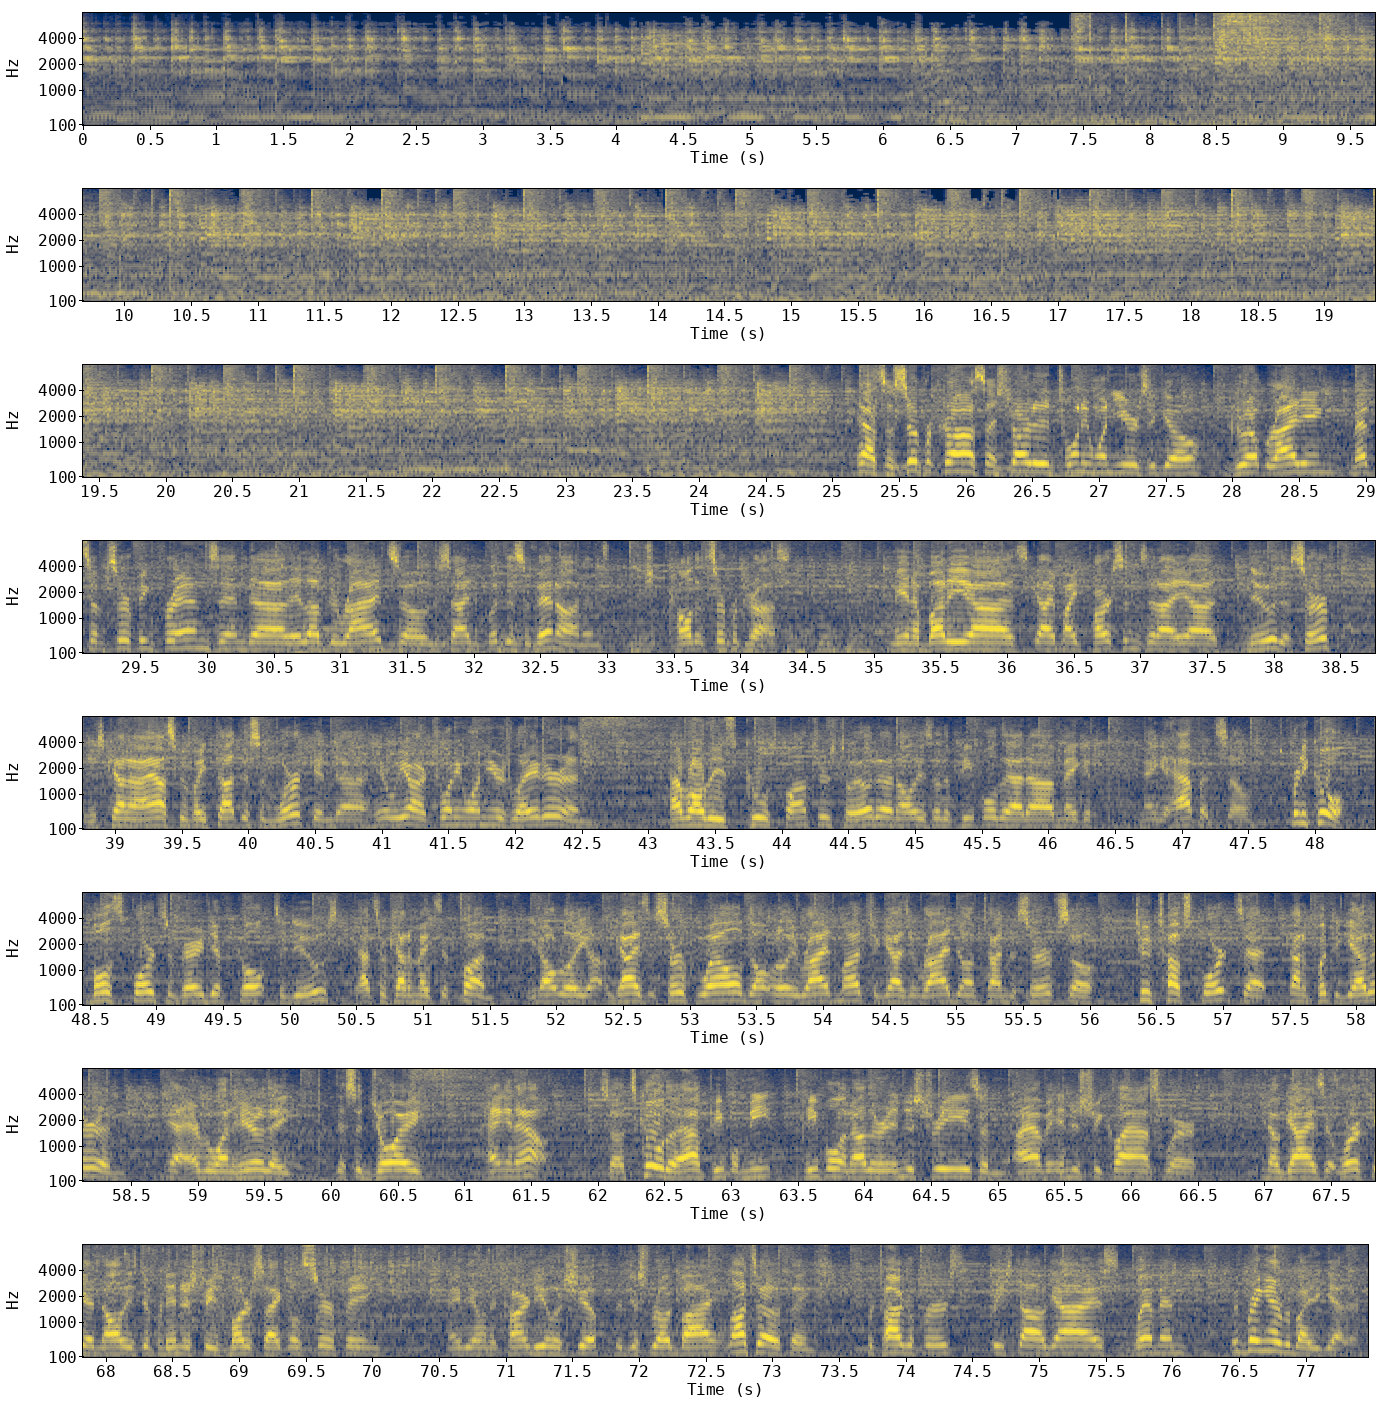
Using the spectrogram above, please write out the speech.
Thank you. Yeah, so Surfercross, I started it 21 years ago. Grew up riding, met some surfing friends, and uh, they love to ride, so decided to put this event on and called it Surfercross. Me and a buddy, uh, this guy Mike Parsons that I uh, knew that surfed, just kind of asked him if he thought this would work, and uh, here we are 21 years later and have all these cool sponsors, Toyota and all these other people that uh, make, it, make it happen, so it's pretty cool both sports are very difficult to do. That's what kind of makes it fun. You don't really, uh, guys that surf well don't really ride much, and guys that ride don't have time to surf. So two tough sports that kind of put together, and yeah, everyone here, they just enjoy hanging out. So it's cool to have people meet people in other industries, and I have an industry class where, you know, guys that work in all these different industries, motorcycles, surfing, maybe they own a car dealership that just rode by, lots of other things. Photographers, freestyle guys, women, we bring everybody together.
